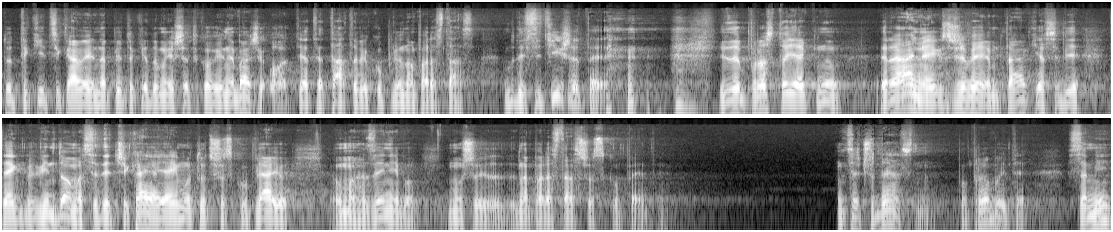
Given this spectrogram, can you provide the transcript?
тут такий цікавий напиток, я думаю, я ще такого і не бачив. От, я те татові куплю на Парастас. Буде тішити. І це просто як, ну, реально, як з живим, так? Я собі, так якби він вдома сидить, чекає, а я йому тут щось купляю в магазині, бо мушу на Парастас щось купити. Ну, це чудесно. Попробуйте. Самі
